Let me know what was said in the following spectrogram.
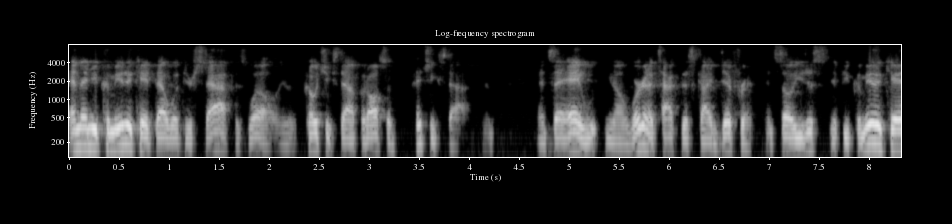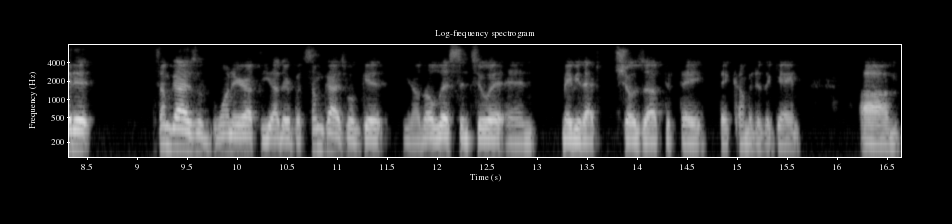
and then you communicate that with your staff as well you know, coaching staff but also pitching staff and, and say hey you know we're going to attack this guy different. And so you just if you communicate it some guys will one ear up the other but some guys will get you know they'll listen to it and maybe that shows up if they they come into the game. Um,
